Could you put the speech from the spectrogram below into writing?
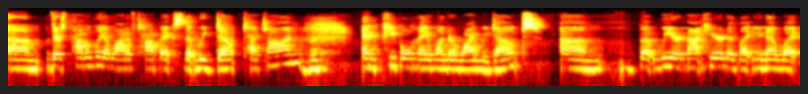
um, there's probably a lot of topics that we don't touch on, Mm-hmm. and people may wonder why we don't. Um, but we are not here to let you know what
